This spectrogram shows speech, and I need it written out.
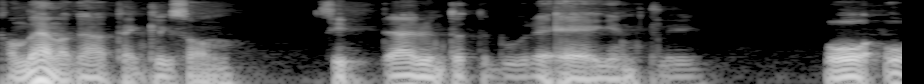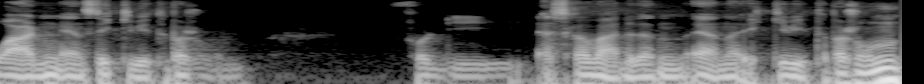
kan det hende at jeg har tenkt liksom Sitter jeg rundt dette bordet egentlig og, og er den eneste ikke-hvite personen fordi jeg skal være den ene ikke-hvite personen?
